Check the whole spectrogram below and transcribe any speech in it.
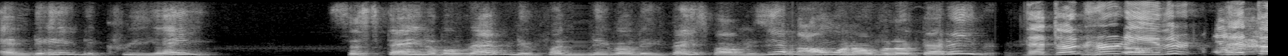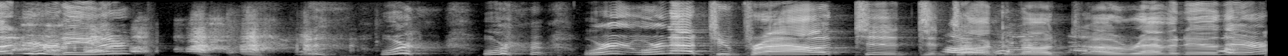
And then to create sustainable revenue for the Negro League Baseball Museum, I don't want to overlook that either. That doesn't hurt either. That doesn't hurt either. We're we're we're we're not too proud to to talk about uh, revenue there.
